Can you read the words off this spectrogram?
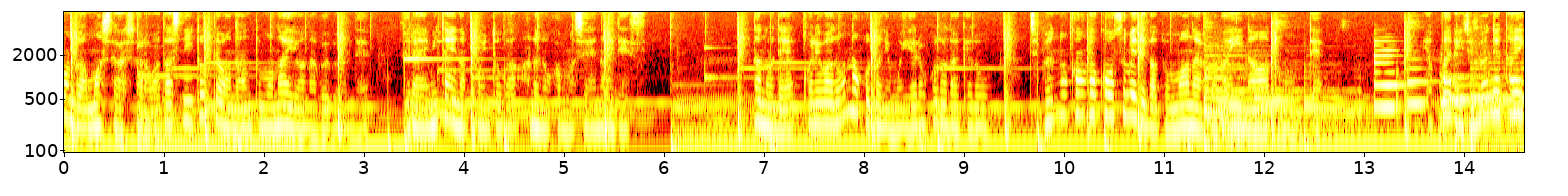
今度はもしかしたら私にとっては何ともないような部分で地雷みたいなポイントがあるのかもしれないです。なのでこれはどんなことにも言えることだけど自分の感覚を全てだと思わない方がいいなと思って。やっぱり自分で体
